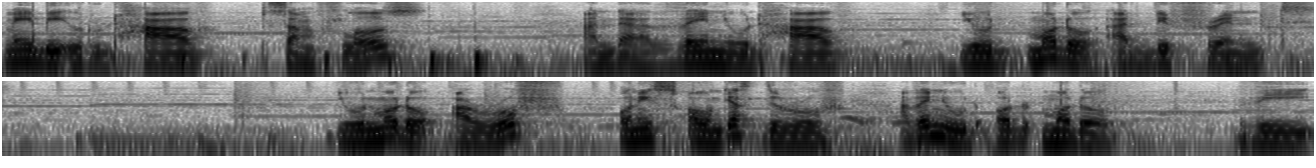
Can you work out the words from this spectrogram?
Maybe it would have some floors, and uh, then you would have, you would model a different. You would model a roof on its own, just the roof, and then you would model the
